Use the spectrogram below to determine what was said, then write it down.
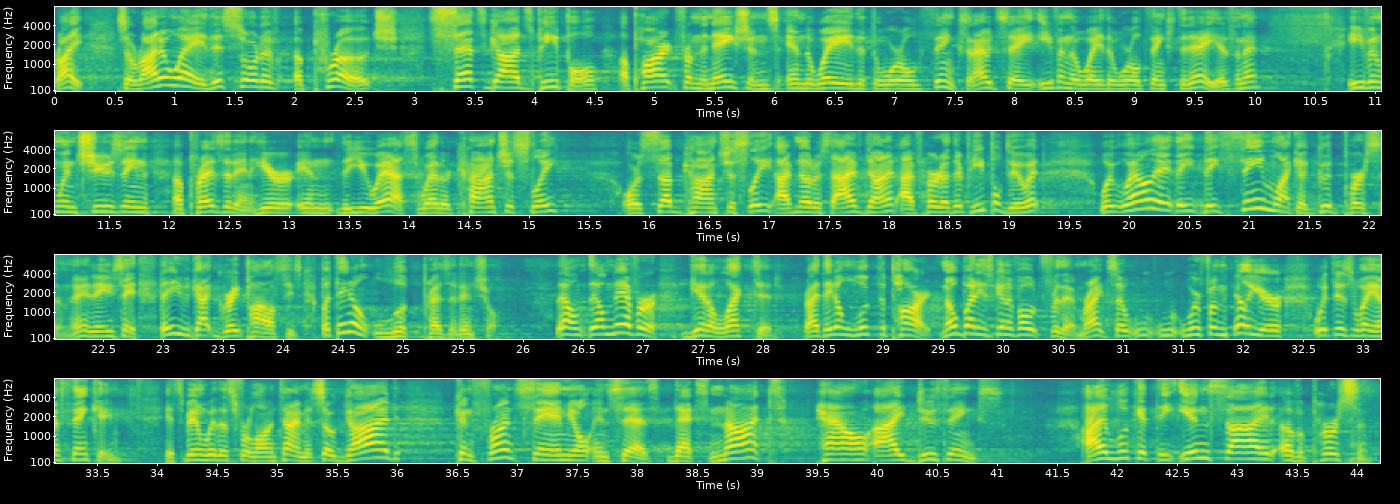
Right. So, right away, this sort of approach sets God's people apart from the nations in the way that the world thinks. And I would say, even the way the world thinks today, isn't it? Even when choosing a president here in the U.S., whether consciously or subconsciously, I've noticed I've done it, I've heard other people do it. Well, they, they, they seem like a good person. They, they say they've got great policies, but they don't look presidential. They'll, they'll never get elected, right? They don't look the part. Nobody's going to vote for them, right? So we're familiar with this way of thinking. It's been with us for a long time. And so God confronts Samuel and says, That's not how I do things. I look at the inside of a person.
